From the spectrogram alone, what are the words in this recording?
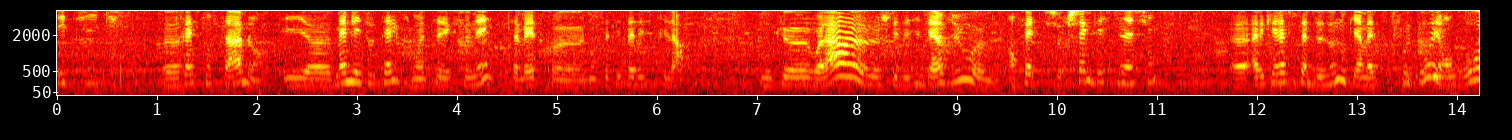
éthique, euh, responsable et euh, même les hôtels qui vont être sélectionnés, ça va être euh, dans cet état d'esprit-là. Donc voilà, je fais des interviews en fait sur chaque destination avec les responsables de zone. Donc il y a ma petite photo et en gros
